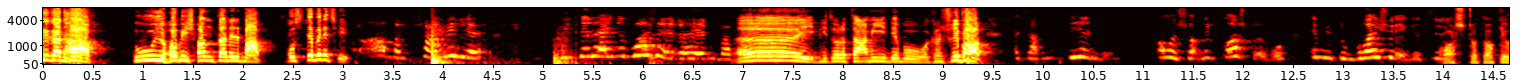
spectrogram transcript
কে গাধা তুই হবি সন্তানের বাপ। বুঝতে পেরেছিস এই ভিতরে তো আমি দেবো এখানে শুয়ে পড়। আচ্ছা আমার স্বামীর কষ্ট হইব এমনি একটু বয়স হয়ে গেছে। কষ্ট তো কেউ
